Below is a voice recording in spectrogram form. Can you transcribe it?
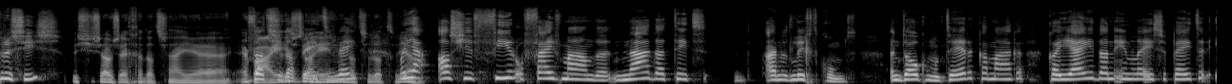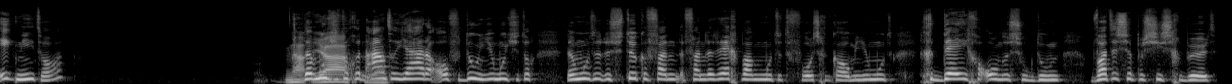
Precies. Dus je zou zeggen dat zij eh ervaren ze dat daarin, beter weet. Dat ze dat, Maar ja. als je vier of vijf maanden nadat dit aan het licht komt, een documentaire kan maken, kan jij je dan inlezen, Peter? Ik niet hoor. Nou, Daar moet je toch een ja. aantal jaren over doen. Je moet je toch, dan moeten de stukken van, van de rechtbank moeten tevoorschijn komen. Je moet gedegen onderzoek doen. Wat is er precies gebeurd?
